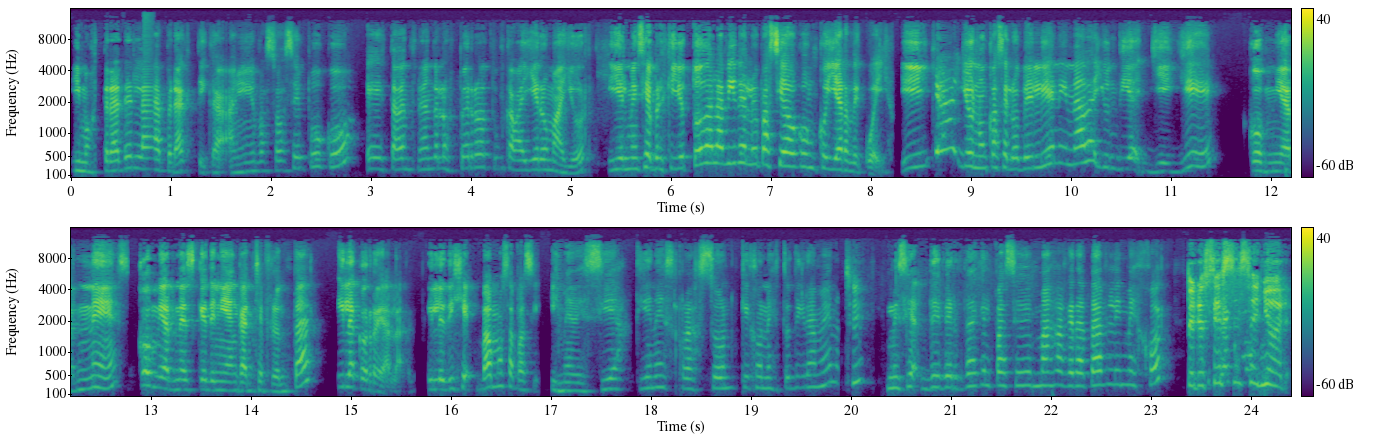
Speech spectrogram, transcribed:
Y mostrar en la práctica. A mí me pasó hace poco, eh, estaba entrenando a los perros de un caballero mayor y él me decía, pero es que yo toda la vida lo he paseado con collar de cuello. Y ya, yo nunca se lo peleé ni nada y un día llegué con mi arnés, con mi arnés que tenía enganche frontal y la correa larga. Y le dije, vamos a pasear. Y me decía, tienes razón que con esto tira menos. Sí. Me decía, ¿de verdad que el paseo es más agradable y mejor? Pero si ese como, señor,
